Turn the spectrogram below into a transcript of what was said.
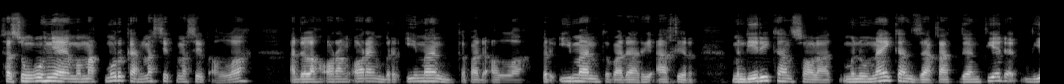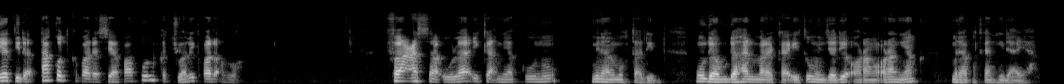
Sesungguhnya yang memakmurkan masjid-masjid Allah adalah orang-orang yang beriman kepada Allah, beriman kepada hari akhir, mendirikan sholat, menunaikan zakat, dan tiada, dia tidak takut kepada siapa pun kecuali kepada Allah. Fa'asa ula'ika yakunu minal muhtadin. Mudah-mudahan mereka itu menjadi orang-orang yang mendapatkan hidayah.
